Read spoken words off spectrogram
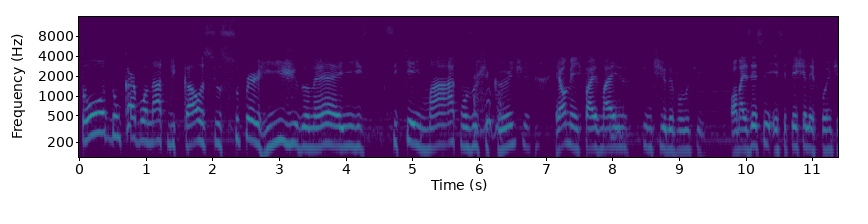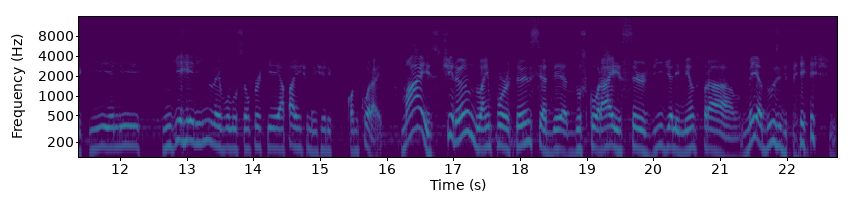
todo um carbonato de cálcio super rígido, né? E se queimar com os urticantes. Realmente faz mais sentido evolutivo. Ó, mas esse, esse peixe elefante aqui, ele um guerreirinho na evolução, porque aparentemente ele come corais. Mas, tirando a importância de- dos corais servir de alimento para meia dúzia de peixe,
